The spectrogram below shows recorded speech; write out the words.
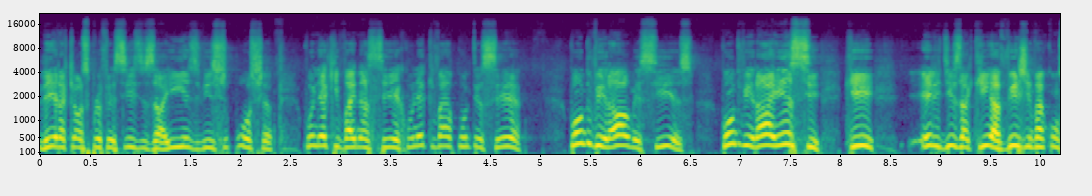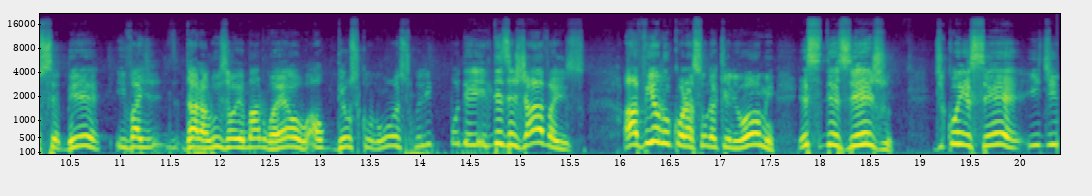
ler aquelas profecias de Isaías e dizer, poxa, quando é que vai nascer? Quando é que vai acontecer? Quando virá o Messias? Quando virá esse que ele diz aqui, a virgem vai conceber e vai dar a luz ao Emanuel, ao Deus conosco. Ele, poder, ele desejava isso. Havia no coração daquele homem esse desejo de conhecer e de,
